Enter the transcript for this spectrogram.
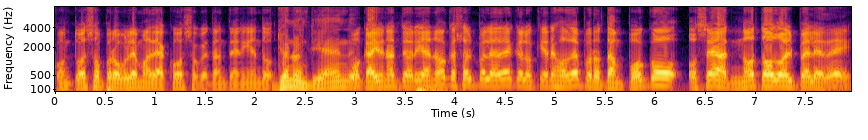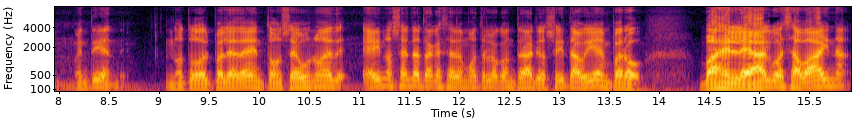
con todos esos problemas de acoso que están teniendo. Yo no entiendo. Porque hay una teoría, no, que eso es el PLD que lo quiere joder, pero tampoco, o sea, no todo el PLD, ¿me entiendes? No todo el PLD. Entonces uno es, inocente hasta que se demuestre lo contrario. Sí, está bien, pero bájenle algo a esa vaina.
